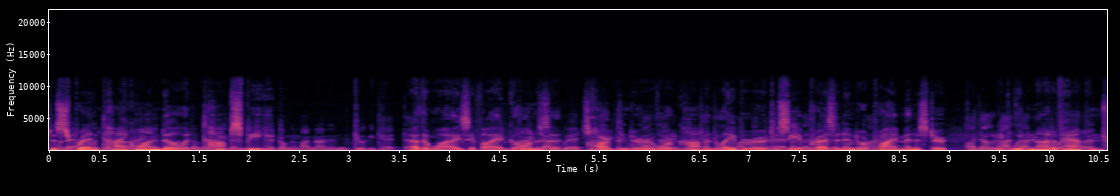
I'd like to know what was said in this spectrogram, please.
to spread Taekwondo at top speed. Otherwise, if I had gone as a carpenter or common laborer to see a president or prime minister, it would not have happened.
